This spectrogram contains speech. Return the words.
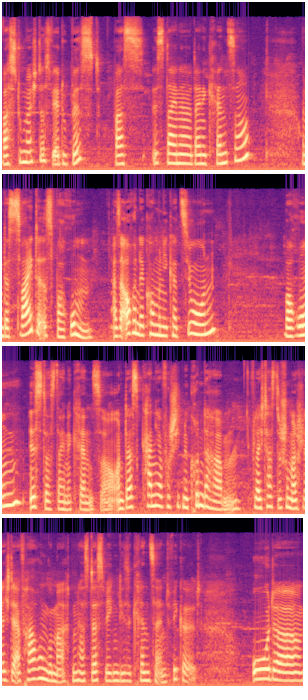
was du möchtest, wer du bist, was ist deine, deine Grenze. Und das zweite ist, warum. Also auch in der Kommunikation Warum ist das deine Grenze? Und das kann ja verschiedene Gründe haben. Vielleicht hast du schon mal schlechte Erfahrungen gemacht und hast deswegen diese Grenze entwickelt. Oder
